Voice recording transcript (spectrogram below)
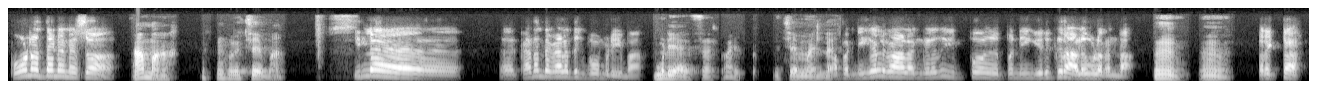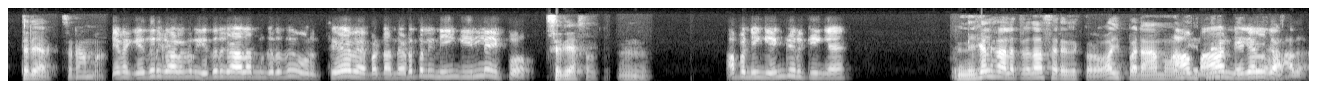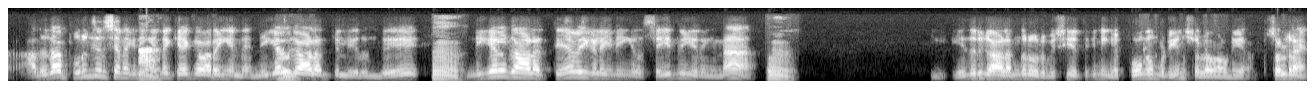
போனா தானே நெசம்? ஆமா. நிச்சயமா. இல்ல கடந்த காலத்துக்கு போக முடியுமா? முடியாது சார் வாய்ப்பு. நிச்சயமா இல்ல. அப்ப நிகழ்காலங்கிறது இப்போ இப்ப நீங்க இருக்கிற அலுவலகம் தான் கரெக்டா? சரியா சார் ஆமா. எனக்கு எதிர்காலங்கிறது எதிர்காலம்ங்கிறது ஒரு தேவை. பட் அந்த இடத்துல நீங்க இல்ல இப்போ. சரியா சொல்றேன் அப்ப நீங்க எங்க இருக்கீங்க? நிகழ்காலத்துல தான் சார் இருக்கிறோம். இப்ப நாம ஆமா என்ன நிகழ்கா கேட்கிறோம்? அது அதுதான் புரிஞ்சிருச்சு எனக்கு. நீங்க என்ன கேட்க வர்றீங்கன்னு. நிகழ்காலத்தில் இருந்து நிகழ்கால தேவைகளை நீங்கள் செய்தீங்கன்னா எதிர்காலம்ங்கிற ஒரு விஷயத்துக்கு நீங்க போக முடியும்னு சொல்ல முடியும். சொல்றேன்.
